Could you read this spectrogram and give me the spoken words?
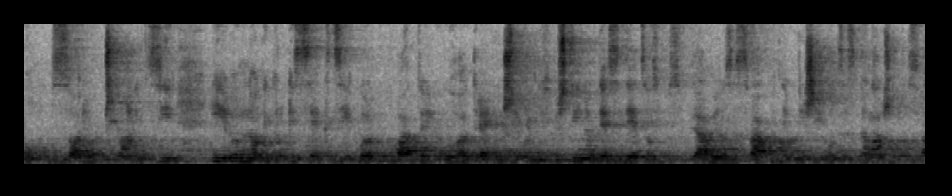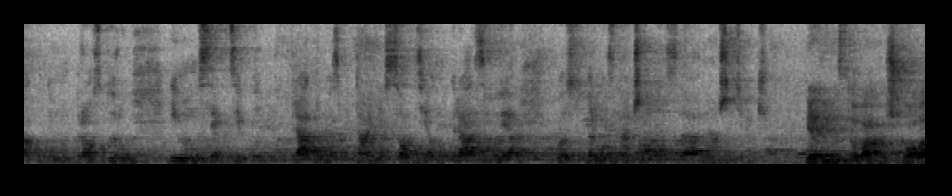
Montessori učionici i mnoge druge sekcije koje obuhvataju trening životnih veština gde se deca osposobljavaju za svakodnevni život, za snalaženje u svakodnevnom prostoru. Imamo sekcije kod radnog vaspitanja, socijalnog razvoja, koje su vrlo značajne za naše djeke. Jedina ste ovakva škola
